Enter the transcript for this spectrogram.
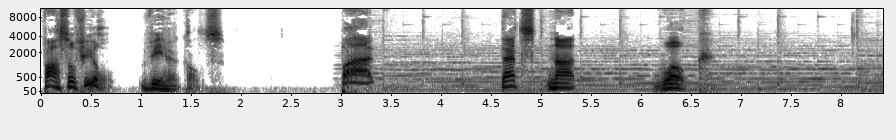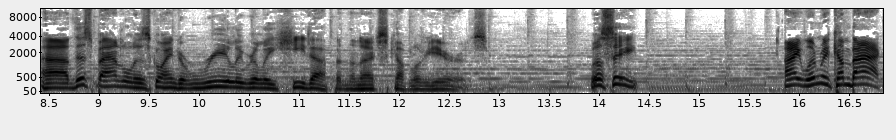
fossil fuel vehicles. But that's not woke. Uh, this battle is going to really, really heat up in the next couple of years. We'll see. All right, when we come back,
